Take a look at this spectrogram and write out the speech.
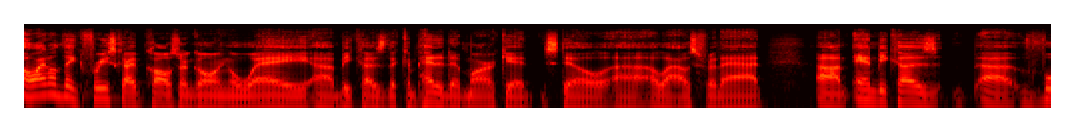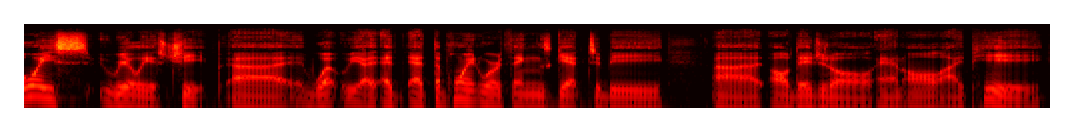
Oh, I don't think free Skype calls are going away uh, because the competitive market still uh, allows for that, um, and because uh, voice really is cheap. Uh, what we, at, at, the point where things get to be uh, all digital and all IP,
